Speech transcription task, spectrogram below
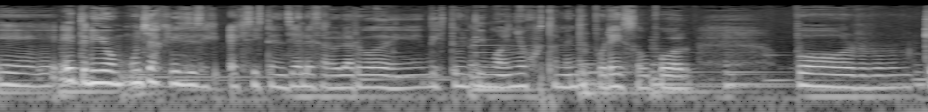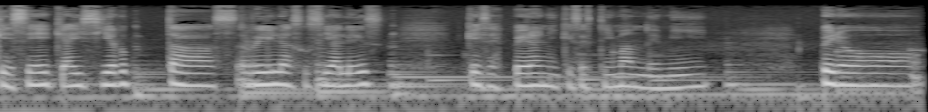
eh, he tenido muchas crisis existenciales a lo largo de, de, este último año justamente por eso, por, porque sé que hay ciertas reglas sociales que se esperan y que se estiman de mí. Pero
